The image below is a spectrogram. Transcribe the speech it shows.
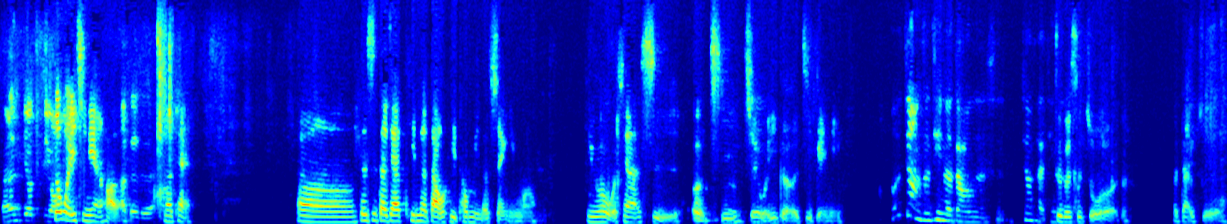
反正就丢跟我一起念好啊，了。对对对，OK，嗯、但是大家听得到 Hitomi 的声音吗？因为我现在是耳机，嗯所以我一个耳机给你，哦这样子听得到，是不是？这样才听得到。这个是左耳的，我戴左耳，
